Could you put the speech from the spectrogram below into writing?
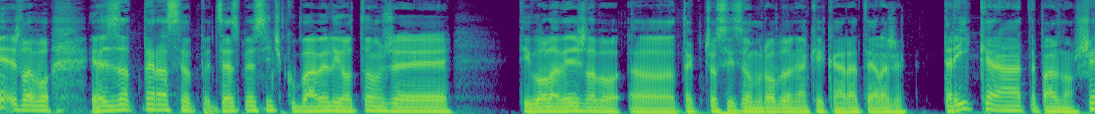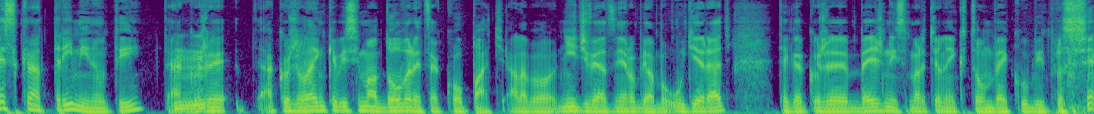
vieš, lebo ja sa teraz cez pesničku bavili o tom, že ty vole, vieš, lebo uh, tak čo si som robil nejaké karate, ale že trikrát, pardon, 6 krát 3 minúty, tak mm. akože, akože len keby si mal do vreca kopať, alebo nič viac nerobiť, alebo udierať, tak akože bežný smrteľník v tom veku by proste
